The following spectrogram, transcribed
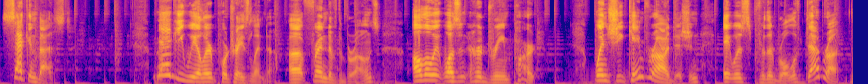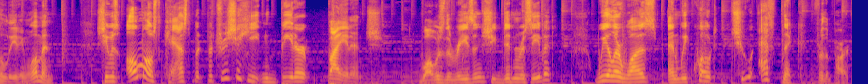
Second best. Maggie Wheeler portrays Linda, a friend of the Barones, although it wasn't her dream part. When she came for audition, it was for the role of Deborah, the leading woman. She was almost cast, but Patricia Heaton beat her by an inch. What was the reason she didn't receive it? Wheeler was, and we quote, too ethnic for the part.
